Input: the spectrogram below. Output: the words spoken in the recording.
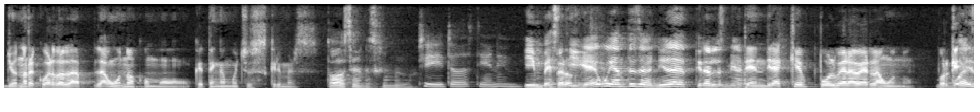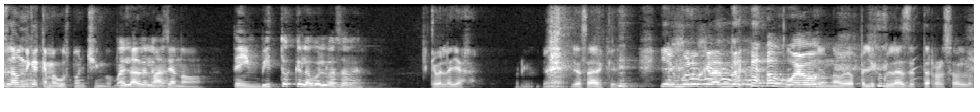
yo no recuerdo la, la 1 como que tenga muchos screamers. Todas tienen screamers, güey. Sí, todos tienen. Investigué, güey, antes de venir a tirarles mierda. Tendría que volver a ver la 1. Porque es la única que me gustó un chingo. Las demás ya no. Te invito a que la vuelvas a ver. Que ve la yaja. Porque yo no- ya sabes que Y involucrando a huevo. yo no veo películas de terror solo.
